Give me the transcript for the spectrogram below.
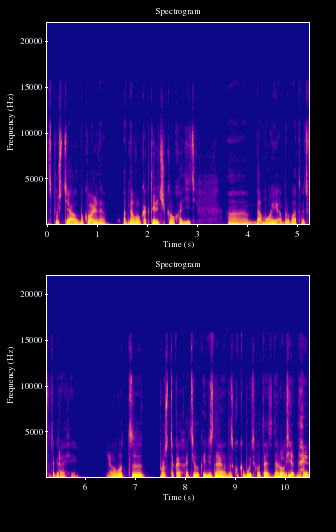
спустя буквально одного коктейльчика уходить а, домой обрабатывать фотографии. Вот э, просто такая хотелка. Не знаю, насколько будет хватать здоровья, да.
